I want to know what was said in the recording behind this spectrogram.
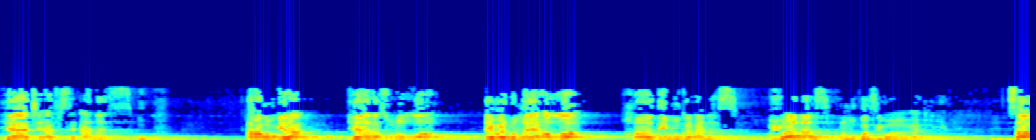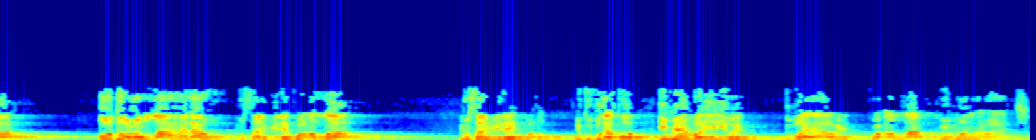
yaje afise Anas uku. Aramubwira ya Rasulullah ewe ntumwa ya Allah khadimuka Anas. Uyu Anas numukozi wawe akira. Sawa ud'u Allah lahu musabire kwa Allah. Musabire kwa Allah. Ni kuvuga ko impembo yiwe dua yawe kwa Allah kuyu mwana wanje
